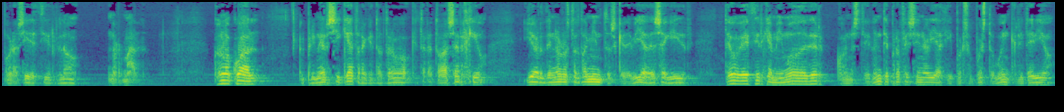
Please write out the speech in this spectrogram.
por así decirlo, normal. Con lo cual, el primer psiquiatra que trató, a Sergio y ordenó los tratamientos que debía de seguir, tengo que decir que a mi modo de ver, con excelente profesionalidad y por supuesto buen criterio,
